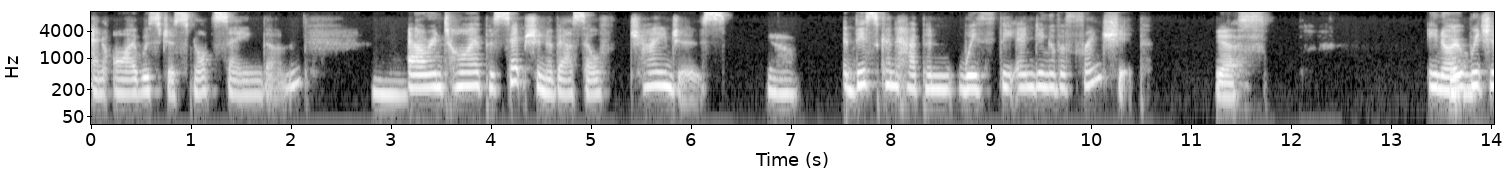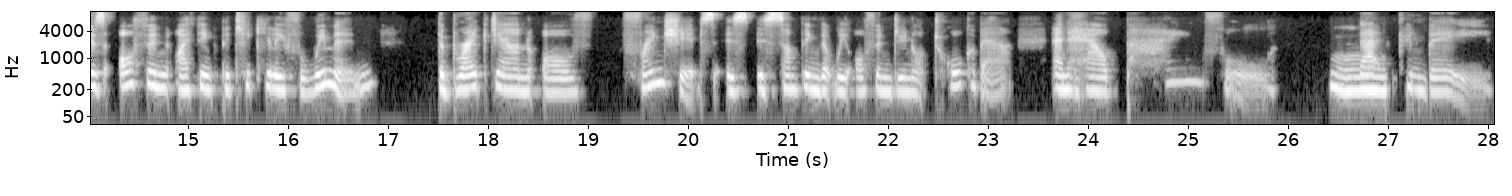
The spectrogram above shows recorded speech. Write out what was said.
and I was just not seeing them, mm. our entire perception of ourselves changes. Yeah. This can happen with the ending of a friendship. Yes. You know, mm. which is often, I think, particularly for women, the breakdown of friendships is is something that we often do not talk about and how painful mm. that can be.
